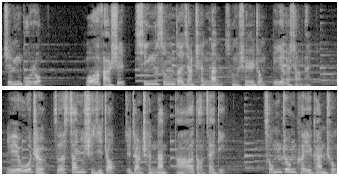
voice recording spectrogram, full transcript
均不弱。魔法师轻松地将陈南从水中逼了上来，女武者则三十几招就将陈南打倒在地。从中可以看出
